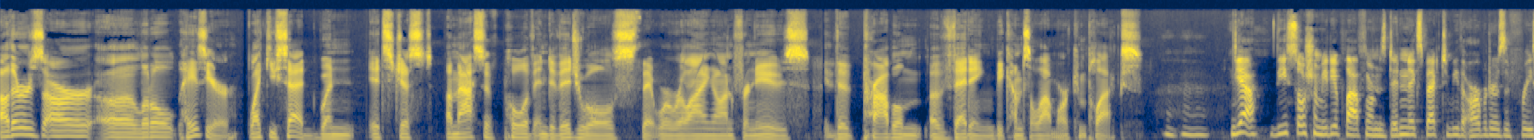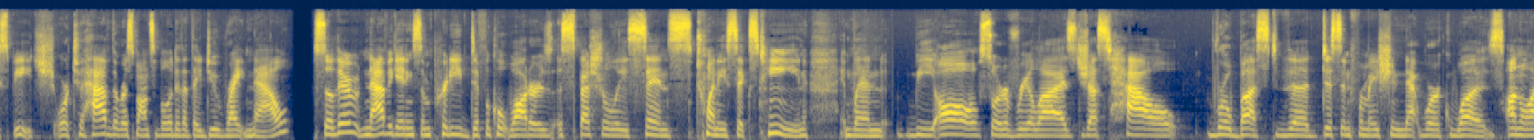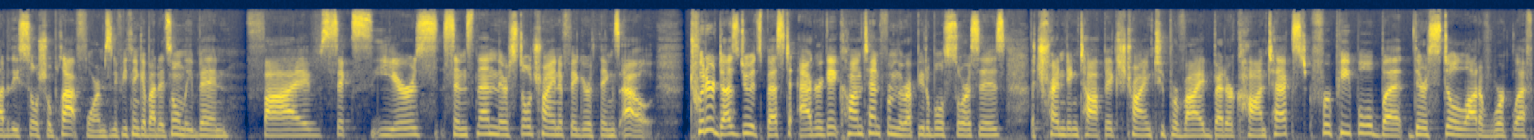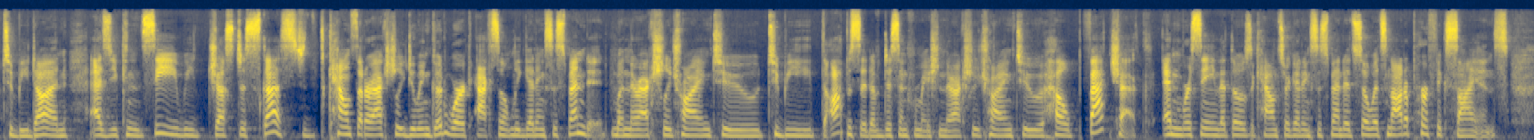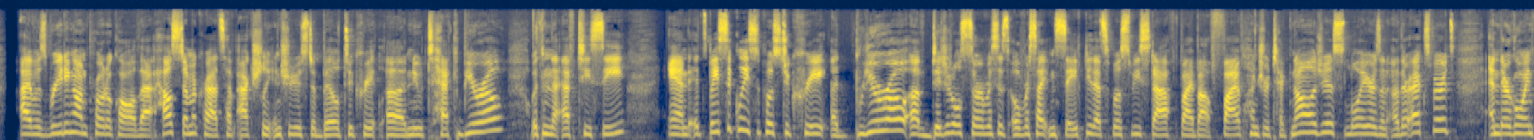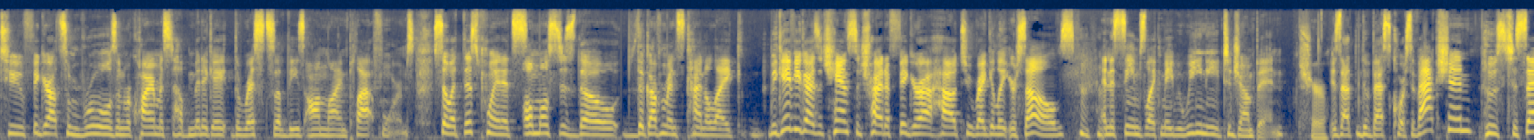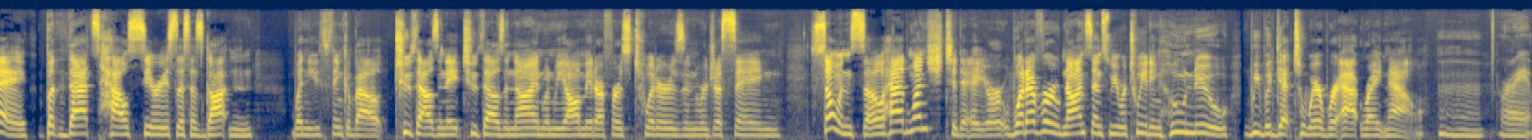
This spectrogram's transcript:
Others are a little hazier. Like you said, when it's just a massive pool of individuals that we're relying on for news, the problem of vetting becomes a lot more complex. Mm-hmm. Yeah, these social media platforms didn't expect to be the arbiters of free speech or to have the responsibility that they do right now. So they're navigating some pretty difficult waters, especially since 2016, when we all sort of realized just how robust the disinformation network was on a lot of these social platforms. And if you think about it, it's only been five, six years since then. They're still trying to figure things out. Twitter does do its best to aggregate content from the reputable sources, the trending topics, trying to provide better context for people, but there's still a lot of work left to be done. As you can see, we just discussed accounts that are actually doing good work accidentally getting suspended when they're actually trying to to be the opposite of disinformation. They're actually trying to help fact check. And we're seeing that those accounts are getting suspended. So it's not a perfect science. I was reading on protocol that House Democrats have actually introduced a bill to create a new tech bureau within the FTC. And it's basically supposed to create a Bureau of Digital Services Oversight and Safety that's supposed to be staffed by about 500 technologists, lawyers, and other experts. And they're going to figure out some rules and requirements to help mitigate the risks of these online platforms. So at this point, it's almost as though the government's kind of like, we gave you guys a chance to try to figure out how to regulate yourselves. and it seems like maybe we need to jump in. Sure. Is that the best course of action? Who's to say? But that's how serious this has gotten when you think about 2008, 2009, when we all made our first Twitters and were just saying, so and so had lunch today, or whatever nonsense we were tweeting, who knew we would get to where we're at right now? Mm-hmm. Right.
